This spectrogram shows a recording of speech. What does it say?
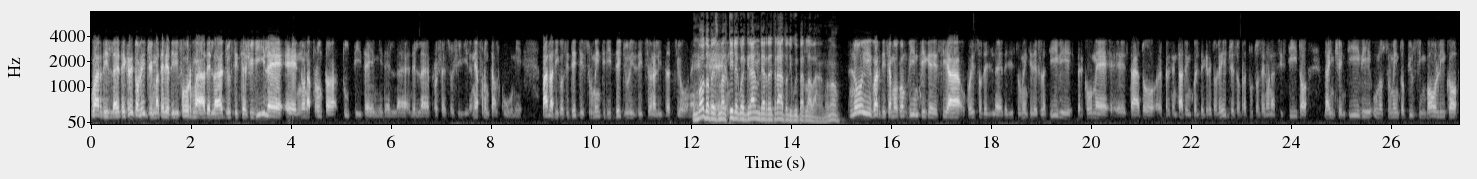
Guardi, il decreto legge in materia di riforma della giustizia civile eh, non affronta tutti i temi del, del processo civile, ne affronta alcuni. Parla di cosiddetti strumenti di degiurisdizionalizzazione. Un modo per Eh, smaltire quel grande arretrato di cui parlavamo, no? Noi, guardi, siamo convinti che sia questo del- degli strumenti deflattivi, per come è stato eh, presentato in quel decreto legge, soprattutto se non assistito da incentivi, uno strumento più simbolico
